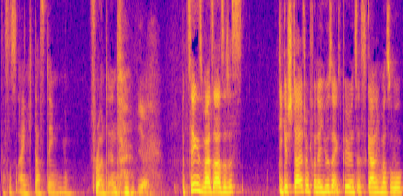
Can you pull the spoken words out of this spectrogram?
Das ist eigentlich das Ding im Frontend. Ja. Beziehungsweise, also das, die Gestaltung von der User Experience ist gar nicht mal so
